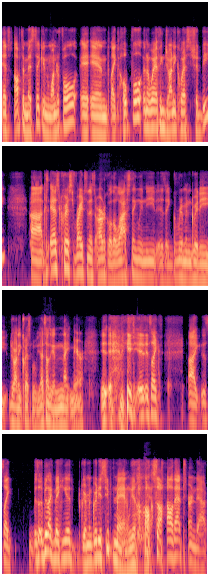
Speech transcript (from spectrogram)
It's optimistic and wonderful and, and like hopeful in a way I think Jonny Quest should be. Because uh, as Chris writes in his article, the last thing we need is a grim and gritty Jonny Quest movie. That sounds like a nightmare. It, it, it's like, uh, it's like it'd be like making a grim and gritty Superman. We all yeah. saw how that turned out.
